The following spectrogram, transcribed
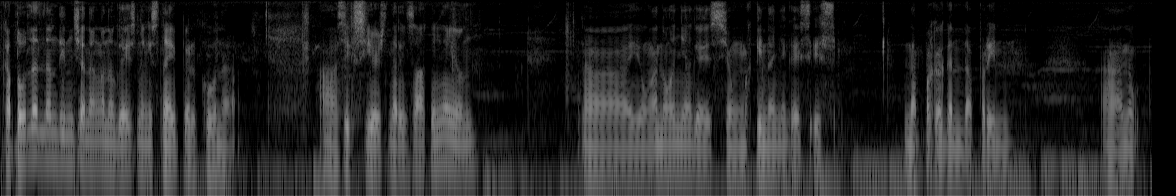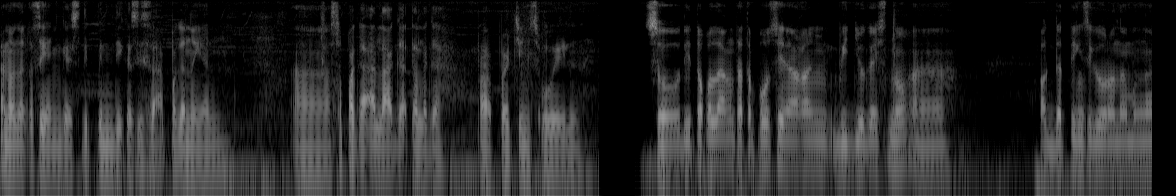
Katulad lang din siya ng ano, guys, ng sniper ko na 6 years na rin sa akin ngayon. Ah, yung ano niya guys, yung makina niya guys is napakaganda pa rin. Ah, ano, ano lang kasi yan guys, depende kasi sa pag ano yan, ah, sa pag-aalaga talaga, proper change oil. So dito ko lang tatapusin ang video guys no. Ah, pagdating siguro ng mga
